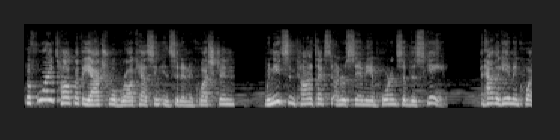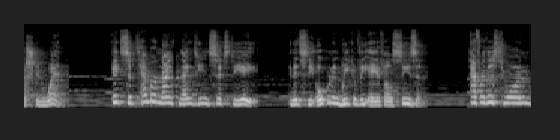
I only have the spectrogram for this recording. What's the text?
Before I talk about the actual broadcasting incident in question, we need some context to understand the importance of this game and how the game in question went. It's September 9th, 1968, and it's the opening week of the AFL season. After this one,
